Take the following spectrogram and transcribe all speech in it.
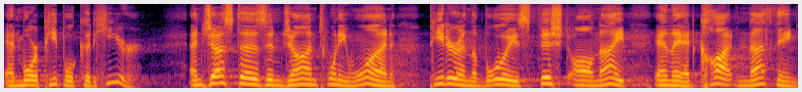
and more people could hear. And just as in John 21, Peter and the boys fished all night and they had caught nothing,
